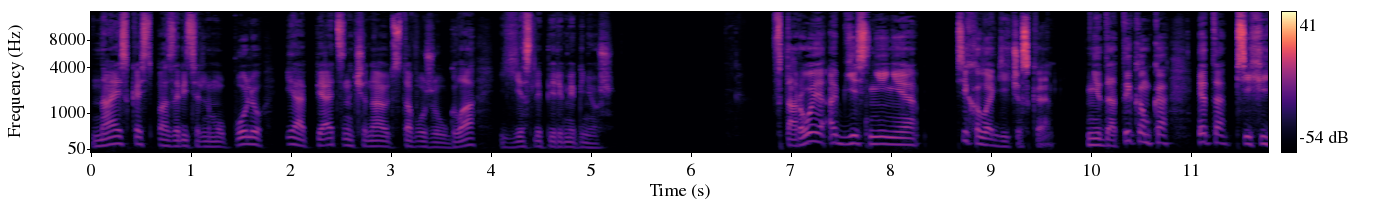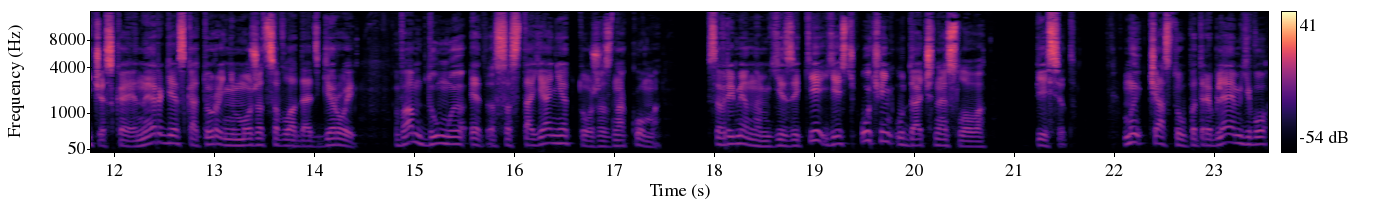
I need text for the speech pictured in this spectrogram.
наискось по зрительному полю и опять начинают с того же угла, если перемигнешь. Второе объяснение — психологическое — Недотыкомка — это психическая энергия, с которой не может совладать герой. Вам, думаю, это состояние тоже знакомо. В современном языке есть очень удачное слово «бесит». Мы часто употребляем его,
